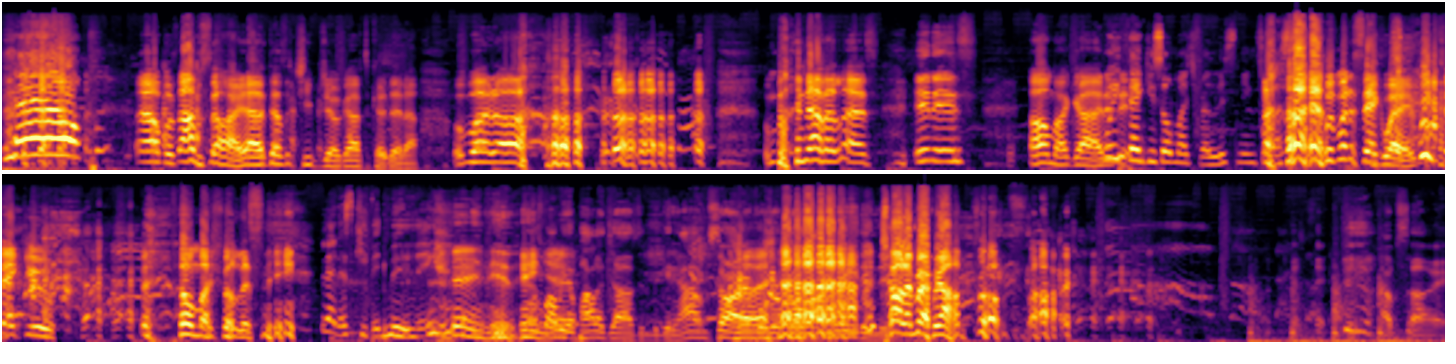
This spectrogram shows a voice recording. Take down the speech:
Help! I was- I'm sorry. That, that's a cheap joke. I have to cut that out. But uh, but nevertheless, it is. Oh my God! We thank you so much for listening to us. what a segue. We thank you so much for listening. Let us keep it moving. That's why we apologized in the beginning. I'm sorry uh, for the role I played in this. Charlie Murphy, I'm so sorry. I'm sorry.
